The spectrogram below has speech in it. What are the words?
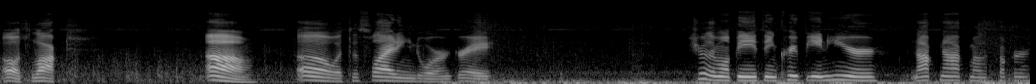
Oh, it's locked. Oh. Oh, it's a sliding door. Great. Sure there won't be anything creepy in here. Knock, knock, motherfucker.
